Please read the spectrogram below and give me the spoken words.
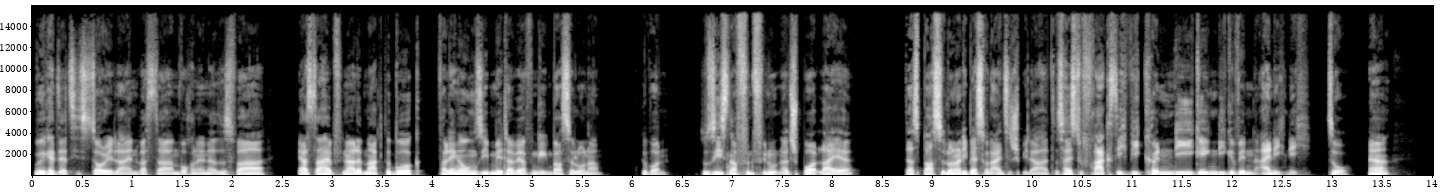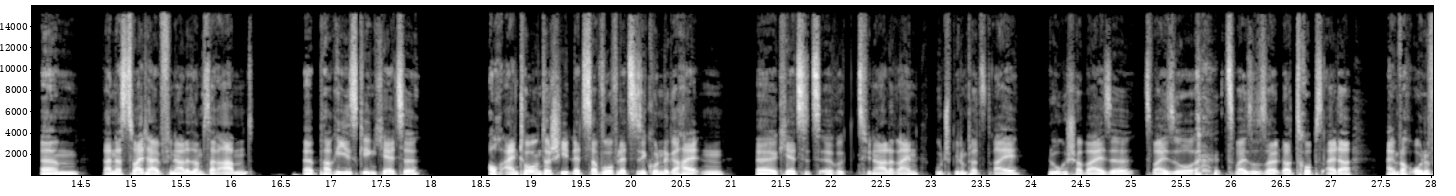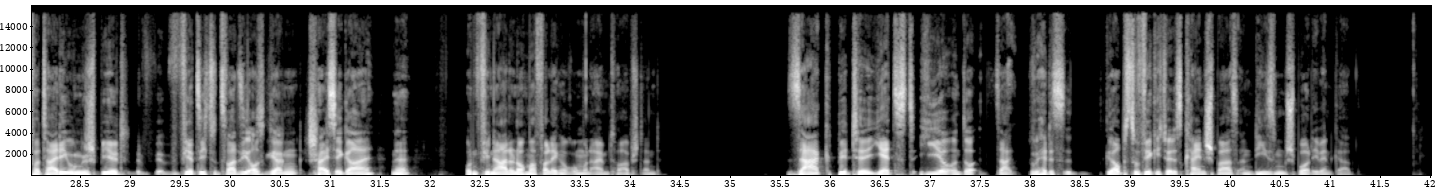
du kennst jetzt die Storyline, was da am Wochenende, also es war erste Halbfinale Magdeburg, Verlängerung sieben Meter werfen gegen Barcelona, gewonnen. Du siehst nach fünf Minuten als Sportleihe, dass Barcelona die besseren Einzelspieler hat. Das heißt, du fragst dich, wie können die gegen die gewinnen? Eigentlich nicht. So, ja. Ähm, dann das zweite Halbfinale, Samstagabend, äh, Paris gegen Kielce, auch ein Torunterschied, letzter Wurf, letzte Sekunde gehalten, äh, Kielce äh, rückt ins Finale rein, gut Spiel um Platz drei, logischerweise zwei so, zwei so Söldner-Trupps, Alter, einfach ohne Verteidigung gespielt, 40 zu 20 ausgegangen, scheißegal, ne? Und Finale nochmal Verlängerung mit einem Torabstand. Sag bitte jetzt hier und dort, sag, du hättest, glaubst du wirklich, du hättest keinen Spaß an diesem Sportevent gehabt?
